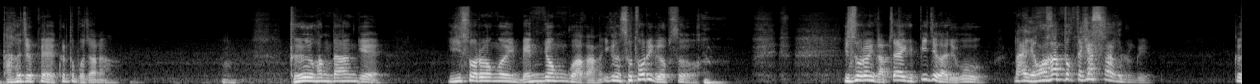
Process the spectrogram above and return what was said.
다 허접해. 그래도 보잖아. 음. 더 황당한 게 이소룡의 맹룡과강. 이건 스토리가 없어. 이소룡이 갑자기 삐져가지고 나 영화 감독 되겠어! 그러는 거예요. 그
